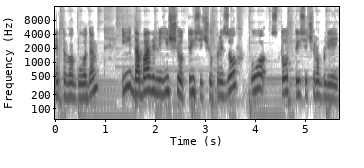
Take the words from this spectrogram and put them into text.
этого года и добавили еще тысячу призов по 100 тысяч рублей.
